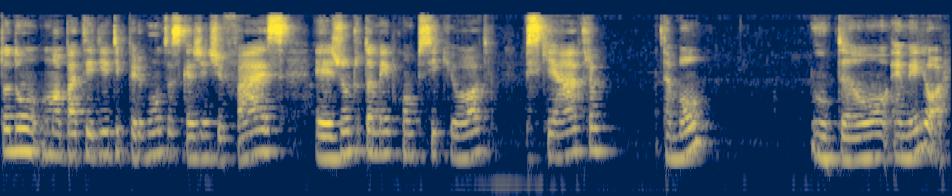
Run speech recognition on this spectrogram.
toda uma bateria de perguntas que a gente faz, é, junto também com o psiquiatra, psiquiatra, tá bom? Então é melhor.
